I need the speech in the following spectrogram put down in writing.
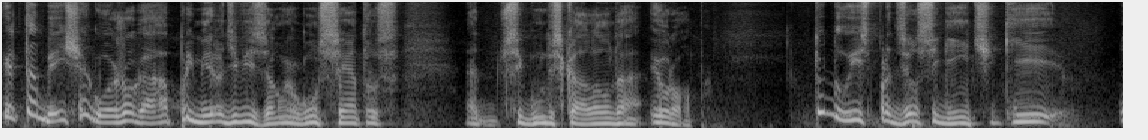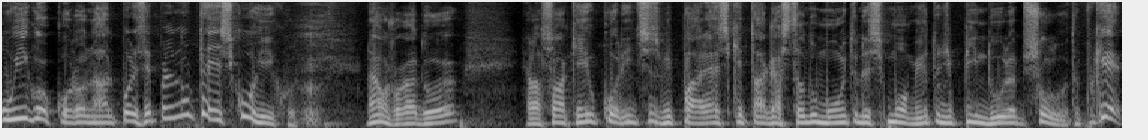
ele também chegou a jogar a primeira divisão em alguns centros né, do segundo escalão da Europa. Tudo isso para dizer o seguinte, que o Igor Coronado, por exemplo, ele não tem esse currículo. Né? um jogador em relação a quem o Corinthians me parece que está gastando muito nesse momento de pendura absoluta. Porque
